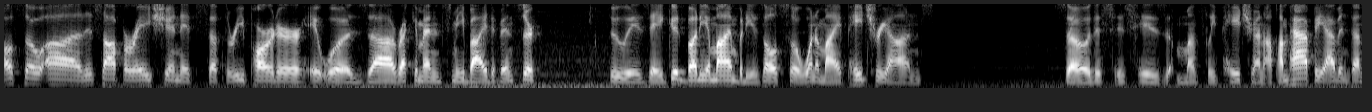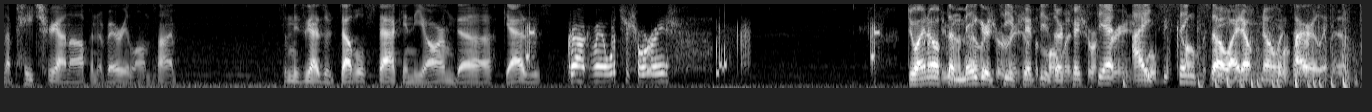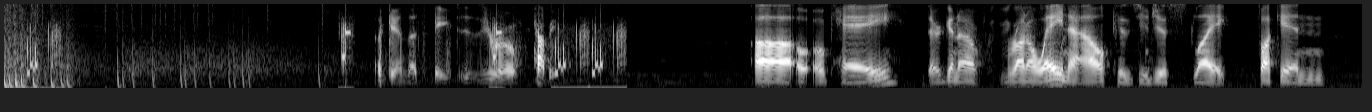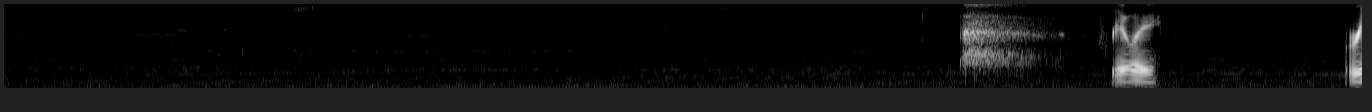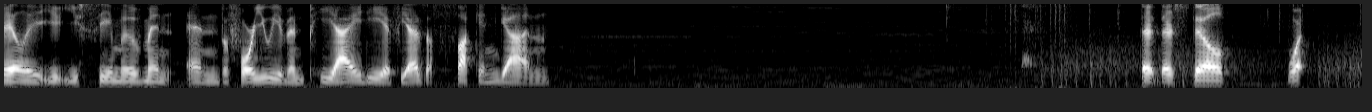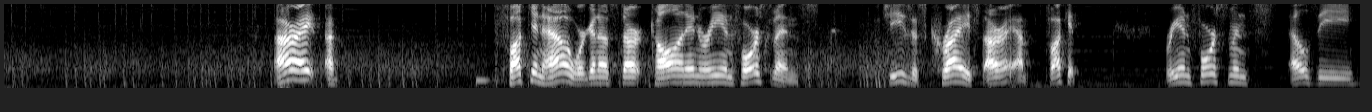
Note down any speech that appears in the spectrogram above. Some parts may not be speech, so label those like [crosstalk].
Also, uh, this operation, it's a three-parter. It was uh, recommended to me by Divincer, who is a good buddy of mine, but he is also one of my Patreons. So this is his monthly Patreon op. I'm happy I haven't done a [laughs] Patreon op in a very long time. Some of these guys are double stacking the armed uh, gases. Ground command, what's your short range? Do I know I if the not have MiG or a short range at the T-50s are fixed Short yet? I think so. I don't know entirely. ground command. Again, that's eight zero. Copy. Uh, okay. They're gonna run away now, because you just, like, fucking... [sighs] Really? Really? You, you see movement, and before you even PID if he has a fucking gun. They're, they're still... What? Alright. Uh, fucking hell, we're gonna start calling in reinforcements. Jesus Christ. Alright, I'm... Fuck it. Reinforcements, LZ...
